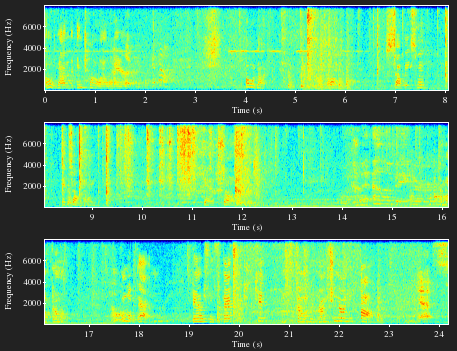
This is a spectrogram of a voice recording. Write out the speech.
Oh, we got the internal elevator. Let people get out. Oh, we got, oh, sub basement. It's okay. There, so, What kind of elevator? up to Montgomery. Oh, look at that. The inspection certificate installed in 1995. Yes.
